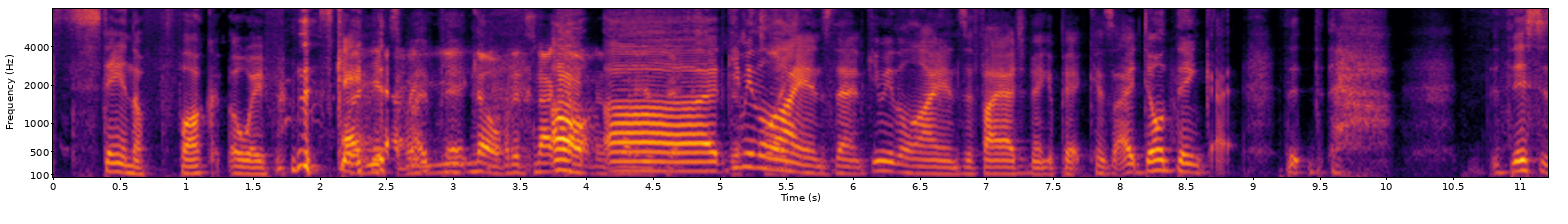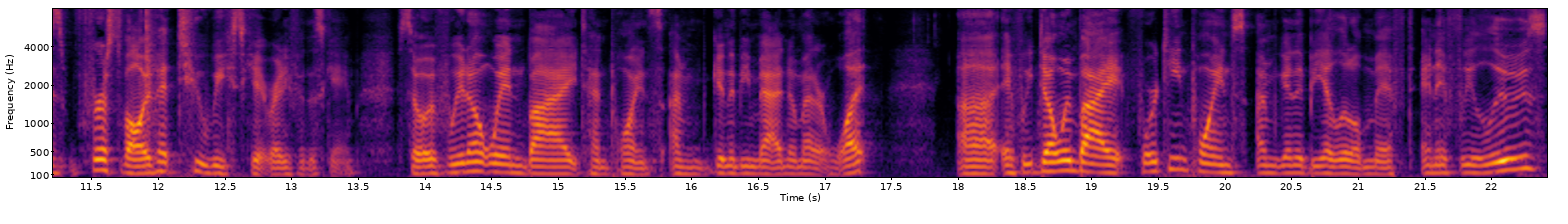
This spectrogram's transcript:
Staying the fuck away from this game. Uh, yeah, but you, no, but it's not. Oh, uh, give me the like, Lions then. Give me the Lions if I had to make a pick because I don't think this is. First of all, we've had two weeks to get ready for this game, so if we don't win by ten points, I'm gonna be mad no matter what. Uh, if we don't win by 14 points, I'm going to be a little miffed. And if we lose,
